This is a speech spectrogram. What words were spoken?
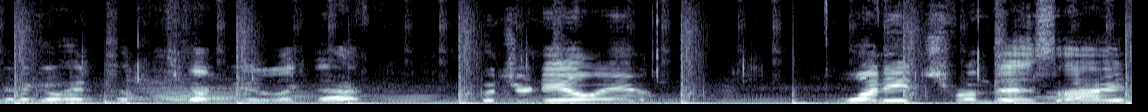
gonna go ahead and put this back together like that. Put your nail in, one inch from the side.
